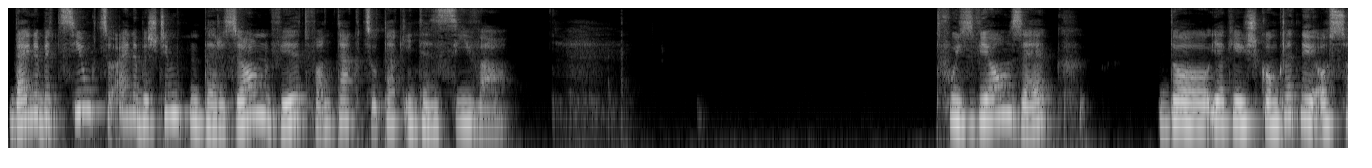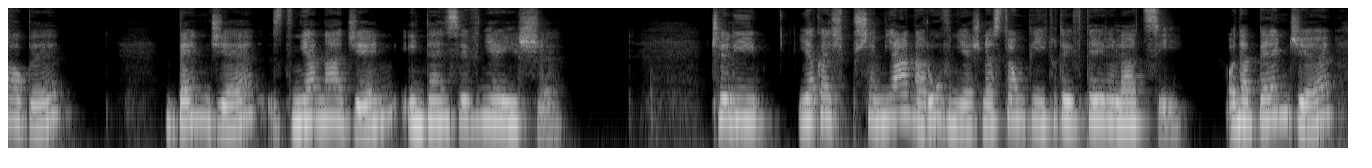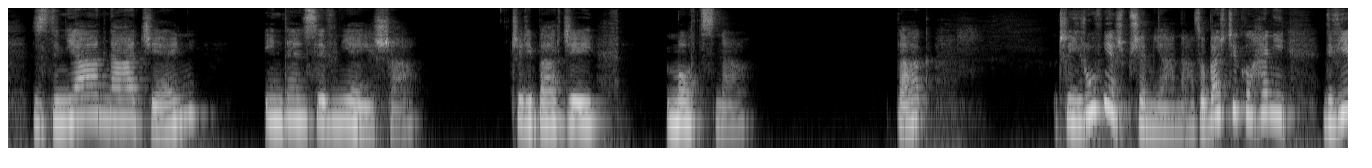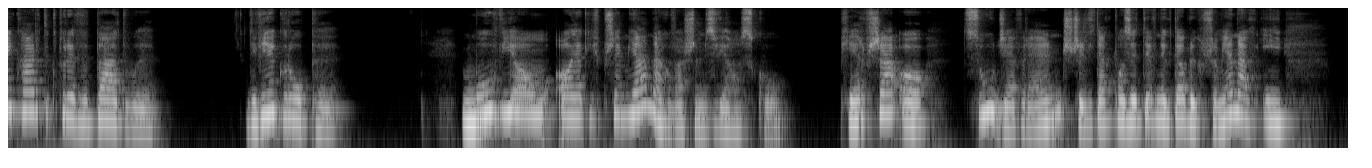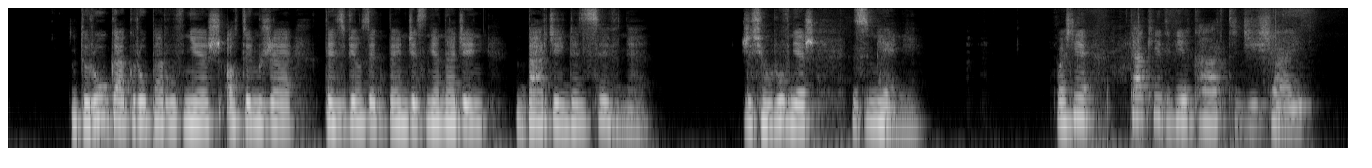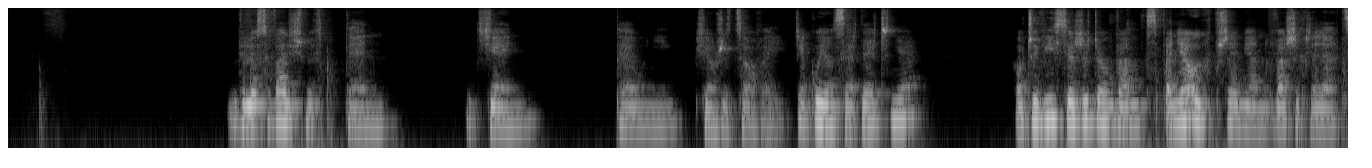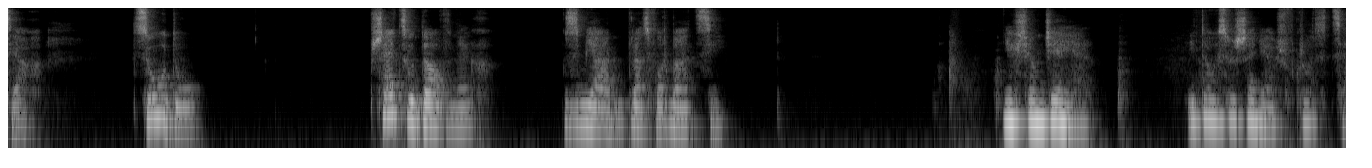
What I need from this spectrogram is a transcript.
Deine Beziehung zu einer bestimmten Person wird von Tag zu Tag intensiver. Twój związek do jakiejś konkretnej osoby będzie z dnia na dzień intensywniejszy. Czyli jakaś przemiana również nastąpi tutaj w tej relacji. Ona będzie z dnia na dzień intensywniejsza, czyli bardziej mocna. Tak? czyli również przemiana. Zobaczcie, kochani, dwie karty, które wypadły, dwie grupy, mówią o jakichś przemianach w Waszym związku. Pierwsza o cudzie wręcz, czyli tak pozytywnych, dobrych przemianach i druga grupa również o tym, że ten związek będzie z dnia na dzień bardziej intensywny, że się również zmieni. Właśnie takie dwie karty dzisiaj wylosowaliśmy w ten dzień pełni księżycowej. Dziękuję serdecznie. Oczywiście życzę Wam wspaniałych przemian w Waszych relacjach, cudu, przecudownych zmian, transformacji. Niech się dzieje i do usłyszenia już wkrótce.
